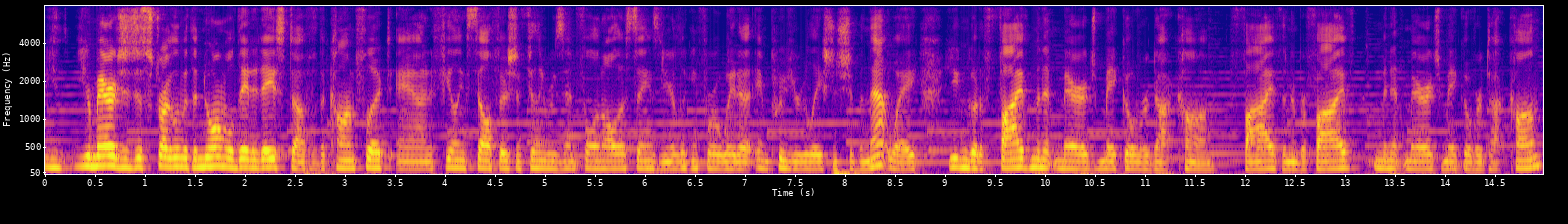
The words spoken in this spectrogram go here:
you, your marriage is just struggling with the normal day-to-day stuff of the conflict and feeling selfish and feeling resentful and all those things and you're looking for a way to improve your relationship in that way you can go to 5minutemarriagemakeover.com 5 the number 5 minutemarriagemakeover.com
